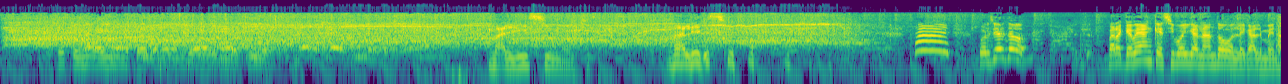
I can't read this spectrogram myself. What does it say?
Pues es que una gallina no puede poner un huevo de medio kilo. Malísimo, chiste. Malísimo. Por cierto, para que vean que sí voy ganando legalmente.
